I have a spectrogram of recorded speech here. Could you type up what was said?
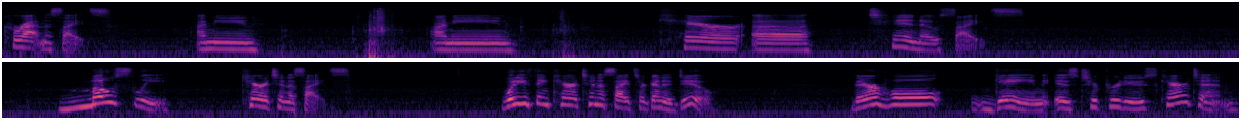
keratinocytes. I mean, I mean, keratinocytes. Uh, Mostly keratinocytes. What do you think keratinocytes are going to do? Their whole game is to produce keratin.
